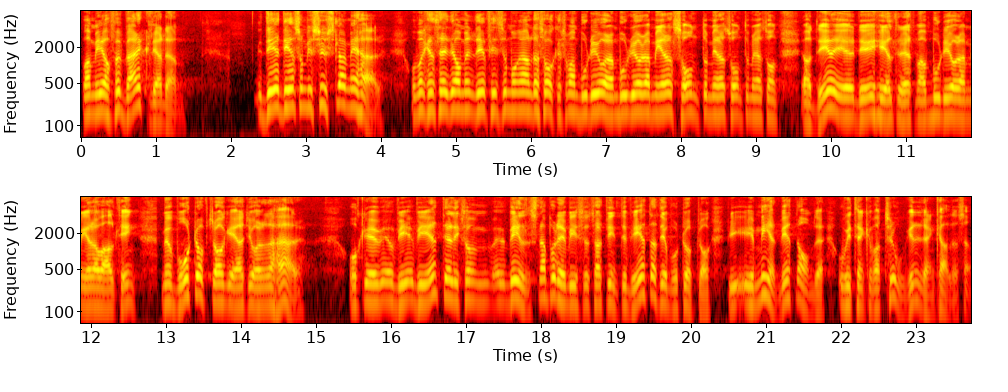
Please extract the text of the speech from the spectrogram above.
Vara med och förverkliga den. Det är det som vi sysslar med här. Och man kan säga att ja, det finns så många andra saker som man borde göra. Man borde göra mer sånt och mer sånt och mer sånt. Ja, det är, det är helt rätt. Man borde göra mer av allting. Men vårt uppdrag är att göra det här. Och eh, vi, vi, är inte liksom vilsna på det viset så att vi inte vet att det är vårt uppdrag. Vi är medvetna om det och vi tänker vara trogen i den kallelsen.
